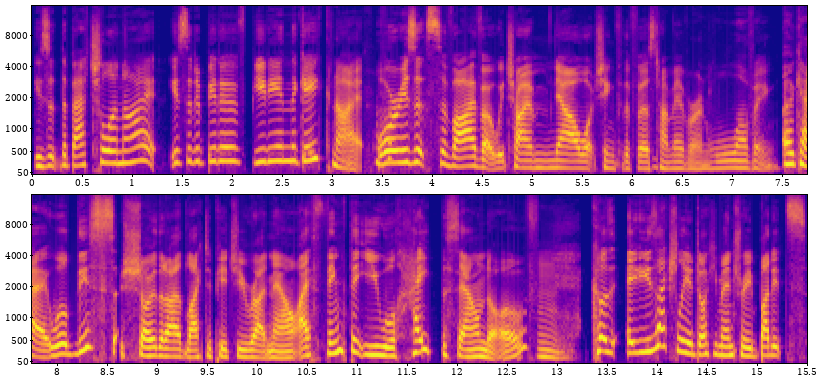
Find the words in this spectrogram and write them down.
Is it The Bachelor night? Is it a bit of Beauty and the Geek night? Or is it Survivor, which I'm now watching for the first time ever and loving? Okay, well, this show that I'd like to pitch you right now, I think that you will hate the sound of mm. because it is actually a documentary, but it's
